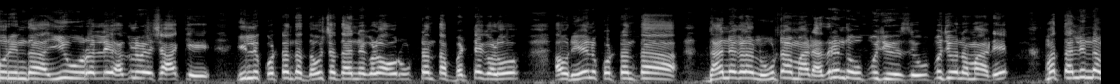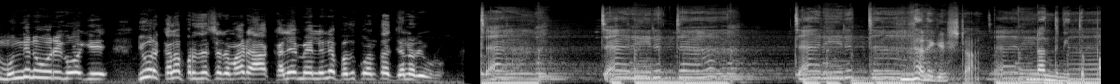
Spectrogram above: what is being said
ಊರಿಂದ, ಈ ಊರಲ್ಲಿ ಹಗಲು ವೇಷ ಹಾಕಿ ಇಲ್ಲಿ ಕೊಟ್ಟಂಥ ದವಸ ಧಾನ್ಯಗಳು, ಅವ್ರು ಹುಟ್ಟಂಥ ಬಟ್ಟೆಗಳು, ಅವ್ರು ಏನು ಕೊಟ್ಟಂಥ ಧಾನ್ಯಗಳನ್ನು ಊಟ ಮಾಡಿ, ಅದರಿಂದ ಉಪಜೀವಿಸಿ ಉಪಜೀವನ ಮಾಡಿ, ಮತ್ತು ಅಲ್ಲಿಂದ ಮುಂದಿನ ಊರಿಗೆ ಹೋಗಿ ಇವರ ಕಲಾ ಪ್ರದರ್ಶನ ಮಾಡಿ, ಆ ಕಲೆ ಮೇಲೇ ಬದುಕುವಂಥ ಜನರು ಇವರು. ನನಗಿಷ್ಟ ನಂದಿನಿ ತುಪ್ಪ.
